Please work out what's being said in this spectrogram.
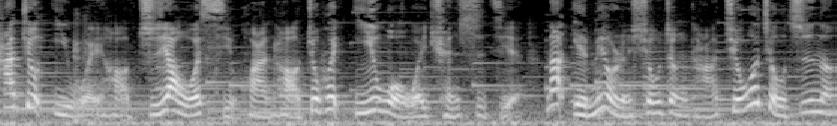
他就以为哈，只要我喜欢哈，就会以我为全世界。那也没有人修正他。久而久之呢，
